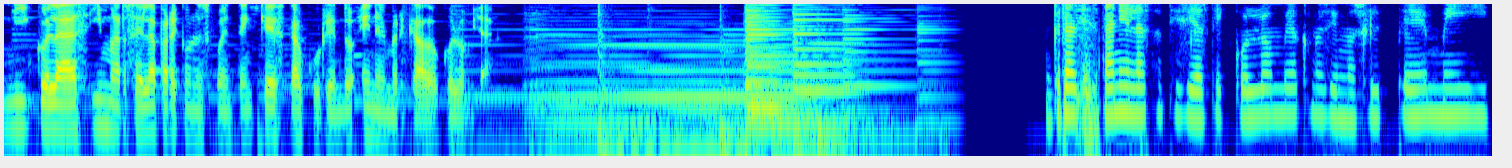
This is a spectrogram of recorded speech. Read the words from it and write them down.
Nicolás y Marcela para que nos cuenten qué está ocurriendo en el mercado colombiano. Gracias, Daniel. Las noticias de Colombia conocimos el PMI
